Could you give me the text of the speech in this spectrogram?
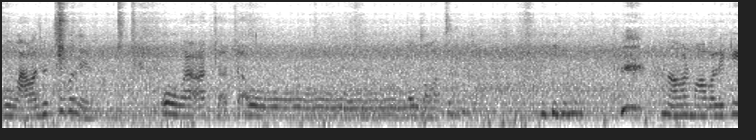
ও আওয়াজ হচ্ছে বলে ও আচ্ছা আচ্ছা ও আমার মা বলে কি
